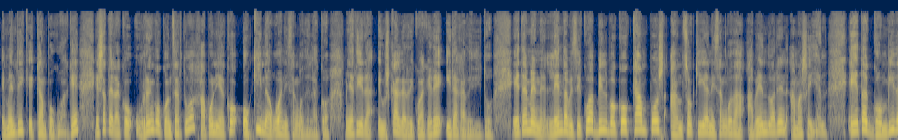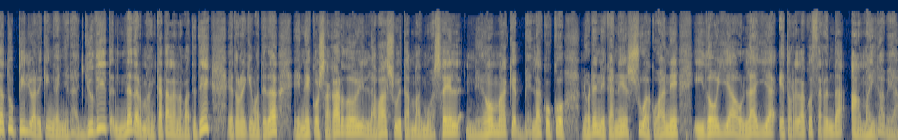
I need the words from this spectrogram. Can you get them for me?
hemendik kanpokoak, eh? Esaterako urrengo kontzertua Japoniako Okinaguan izango delako. Baina tira, Euskal Herrikoak ere iragarri ditu. Eta hemen, lehen da bizikoa Bilboko Campos antzokian izango da abenduaren amaseian. Eta gonbidatu piloarekin gainera. Judith Nederman katalana batetik, eta honekin batera, Eneko Sagardoi, Labasu eta Mademoiselle, Neomak, Belakoko, Lorenekane, Suakoane, Idoia, Olaia, etorrelako zerrenda amaigabea.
